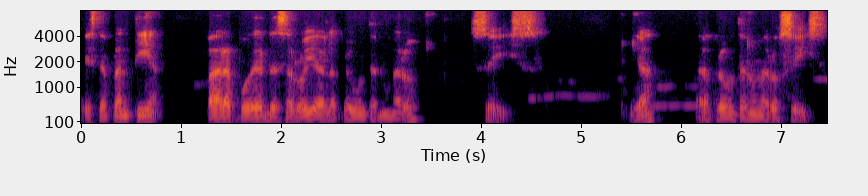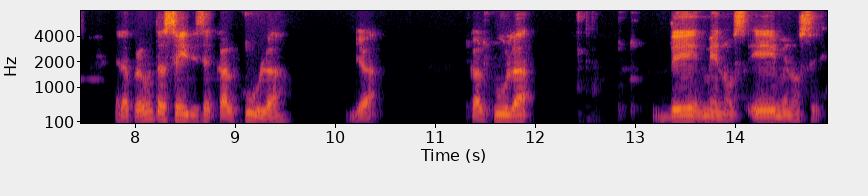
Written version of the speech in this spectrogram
esta plantilla para poder desarrollar la pregunta número 6. ¿Ya? La pregunta número 6. En la pregunta 6 dice calcula, ¿ya? Calcula D menos E menos C.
